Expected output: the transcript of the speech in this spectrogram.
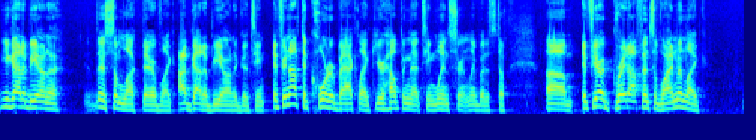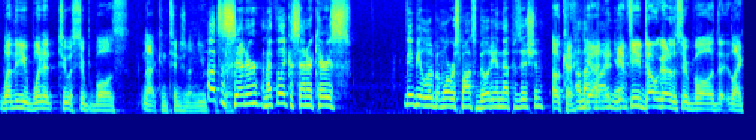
you got to be on a. There's some luck there of like I've got to be on a good team. If you're not the quarterback, like you're helping that team win certainly, but it's tough. Um, if you're a great offensive lineman, like whether you win it to a Super Bowl is not contingent on you. Oh, it's a center, and I feel like a center carries maybe a little bit more responsibility in that position. Okay. On that yeah, line, yeah. If you don't go to the Super Bowl, like,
